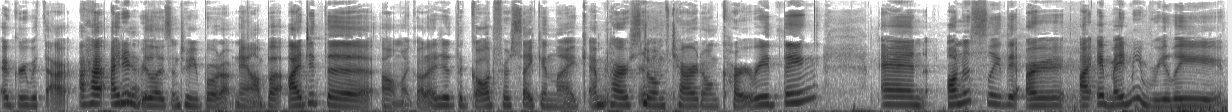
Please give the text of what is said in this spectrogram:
agree with that. I ha- I didn't Yeah. realize until you brought it up now, but I did the oh my god, I did the godforsaken like Empire Storms Dawn co-read thing, and honestly, the o- I, it made me really.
